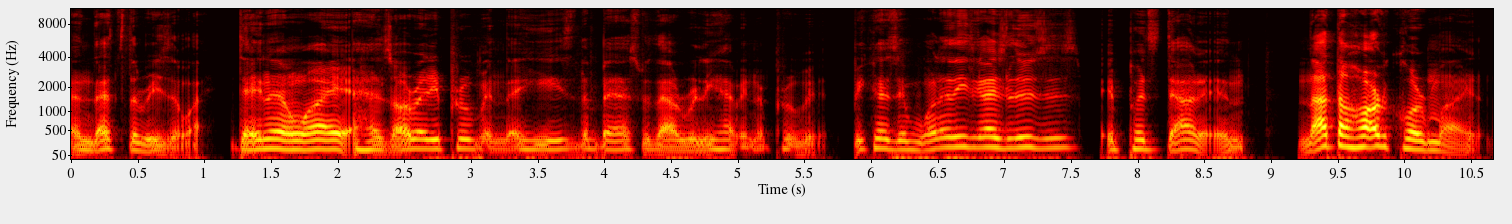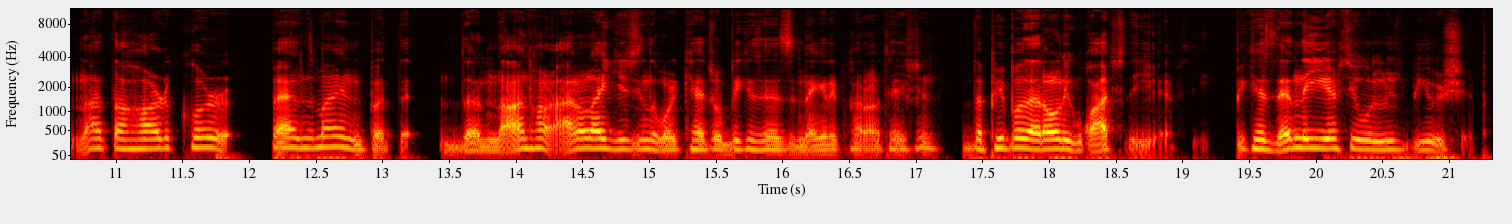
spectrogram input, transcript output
And that's the reason why. Dana White has already proven that he's the best without really having to prove it. Because if one of these guys loses, it puts down in not the hardcore mind, not the hardcore fans' mind, but the, the non hard. I don't like using the word casual because it has a negative connotation. The people that only watch the UFC, because then the UFC will lose viewership.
